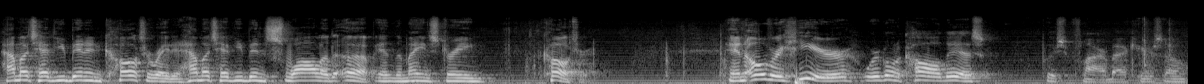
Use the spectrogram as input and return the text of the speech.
How much have you been enculturated? How much have you been swallowed up in the mainstream culture? And over here, we're going to call this, push the flyer back here so.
